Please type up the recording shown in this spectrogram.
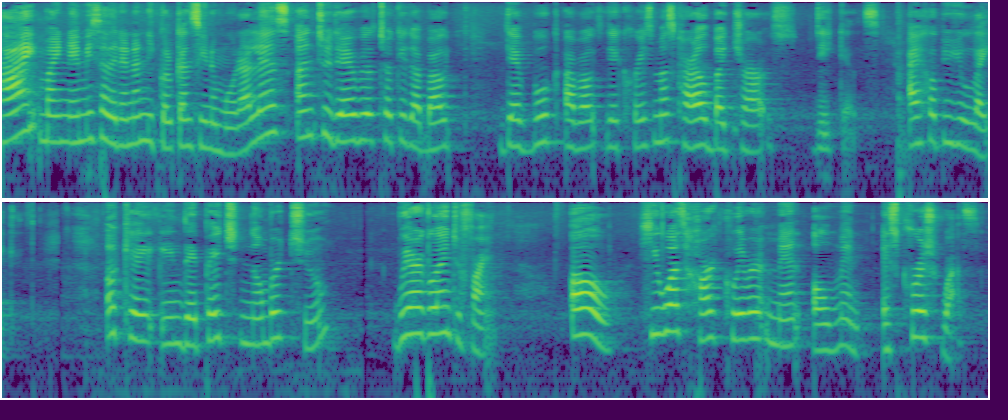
Hi, my name is Adriana Nicole Cancino Morales, and today we'll talk about the book about the Christmas Carol by Charles Dickens. I hope you like it. Okay, in the page number two, we are going to find. Oh, he was hard, clever man, old man. Scrooge was.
